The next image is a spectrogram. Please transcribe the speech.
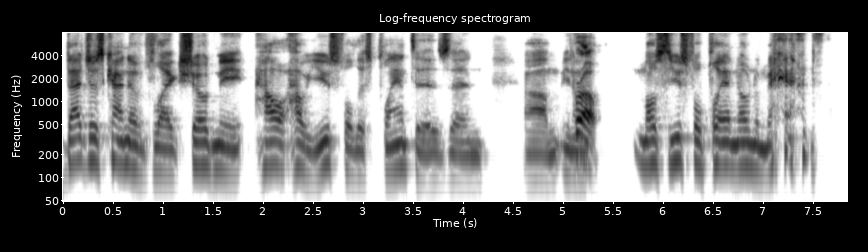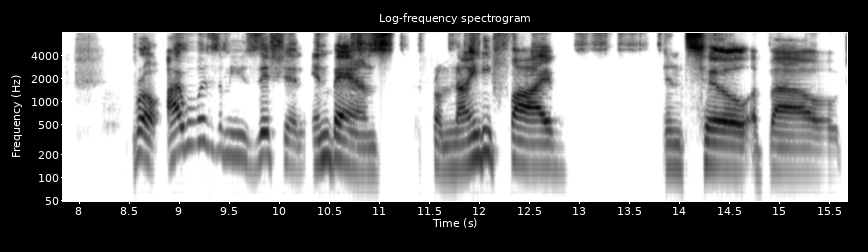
that just kind of like showed me how how useful this plant is, and um, you know, Bro. most useful plant known to man. bro i was a musician in bands from 95 until about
